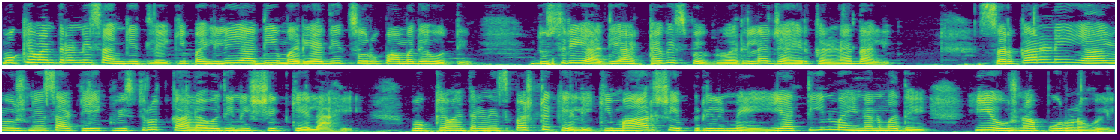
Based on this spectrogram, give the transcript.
मुख्यमंत्र्यांनी सांगितले की पहिली यादी मर्यादित स्वरूपामध्ये होती. दुसरी यादी अठ्ठावीस फेब्रुवारीला जाहीर करण्यात आली. सरकारने या योजनेसाठी एक विस्तृत कालावधी निश्चित केला आहे. मुख्यमंत्र्यांनी स्पष्ट केले की मार्च एप्रिल मे या तीन महिन्यांमध्ये ही योजना पूर्ण होईल.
